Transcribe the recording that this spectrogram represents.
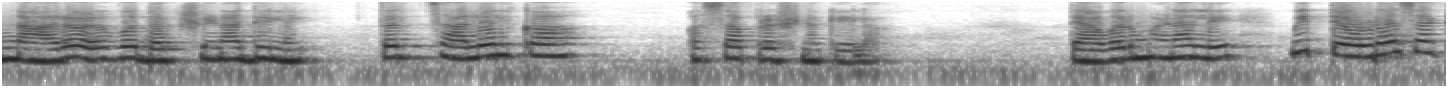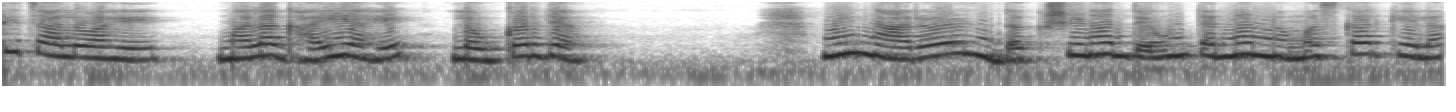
नारळ व दक्षिणा दिली. तर चालेल का? असा प्रश्न केला. त्यावर म्हणाले मी तेवढ्यासाठी चालू आहे. मला घाई आहे. लवकर द्या. मी नारळ दक्षिणा देऊन त्यांना नमस्कार केला.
